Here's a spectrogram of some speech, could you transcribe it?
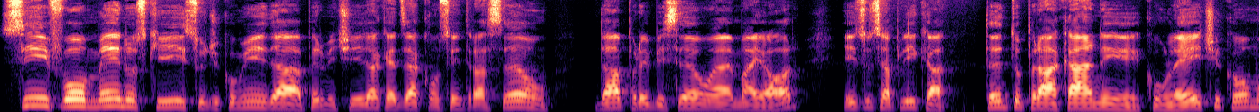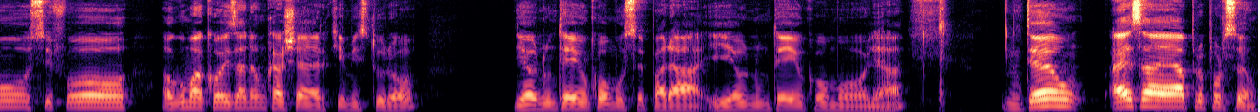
Se for menos que isso de comida permitida, quer dizer, a concentração da proibição é maior. Isso se aplica tanto para a carne com leite, como se for alguma coisa não kasher que misturou. E eu não tenho como separar e eu não tenho como olhar. Então, essa é a proporção.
